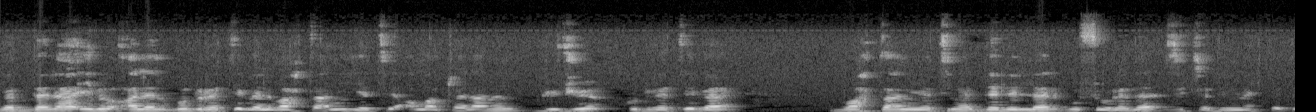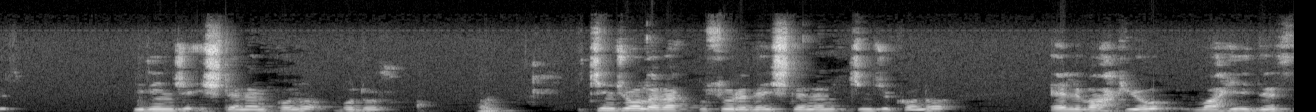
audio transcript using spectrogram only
ve delailu alel kudreti vel vahdaniyeti Allah Teala'nın gücü, kudreti ve vahdaniyetine deliller bu surede zikredilmektedir. Birinci işlenen konu budur. İkinci olarak bu surede işlenen ikinci konu el vahyu vahidir.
